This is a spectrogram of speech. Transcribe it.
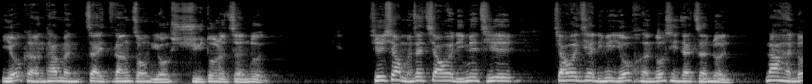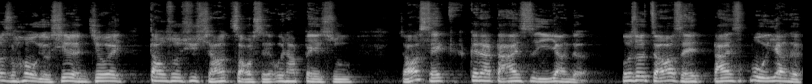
有可能他们在当中有许多的争论。其实像我们在教会里面，其实教会界里面有很多事情在争论。那很多时候有些人就会到处去想要找谁为他背书，找到谁跟他答案是一样的。或者说找到谁答案是不一样的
